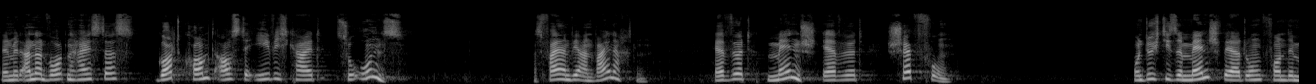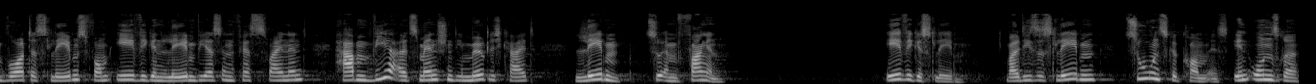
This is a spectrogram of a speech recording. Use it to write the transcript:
Denn mit anderen Worten heißt das, Gott kommt aus der Ewigkeit zu uns. Das feiern wir an Weihnachten. Er wird Mensch, er wird Schöpfung. Und durch diese Menschwerdung von dem Wort des Lebens, vom ewigen Leben, wie er es in Vers 2 nennt, haben wir als Menschen die Möglichkeit, Leben zu empfangen. Ewiges Leben, weil dieses Leben zu uns gekommen ist, in unsere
